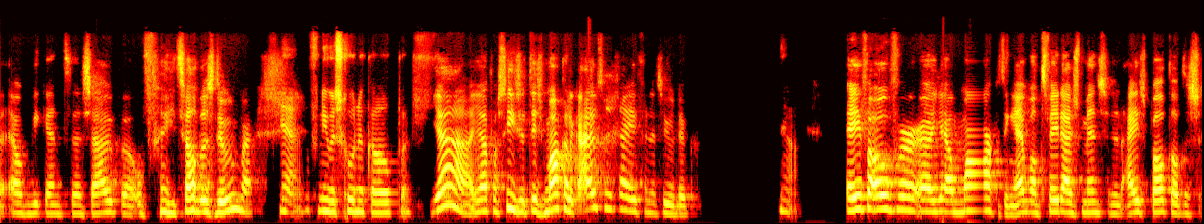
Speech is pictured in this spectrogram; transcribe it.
uh, elk weekend uh, zuipen of iets anders doen. Maar... Ja, of nieuwe schoenen kopen. Ja, ja, precies. Het is makkelijk uitgegeven natuurlijk. Ja. Even over uh, jouw marketing, hè? want 2000 mensen in een ijsbad, dat is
